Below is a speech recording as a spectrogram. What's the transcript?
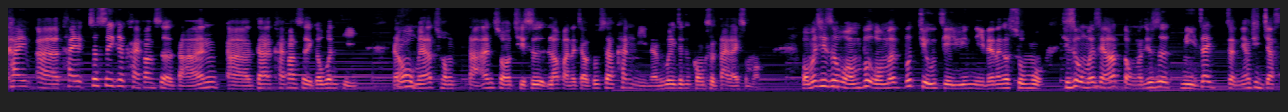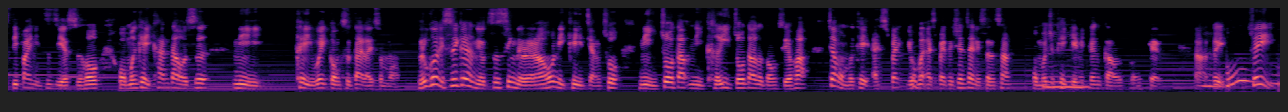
开呃开，这是一个开放式的答案啊，开开放式的一个问题。然后我们要从答案说，其实老板的角度是要看你能为这个公司带来什么。我们其实我们不我们不纠结于你的那个数目，其实我们想要懂的就是你在怎样去 justify 你自己的时候，我们可以看到的是你可以为公司带来什么。如果你是一个很有自信的人，然后你可以讲出你做到你可以做到的东西的话。这样我们可以 expect 有没有 expectation 在你身上，我们就可以给你更高的贡献啊。对，所以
